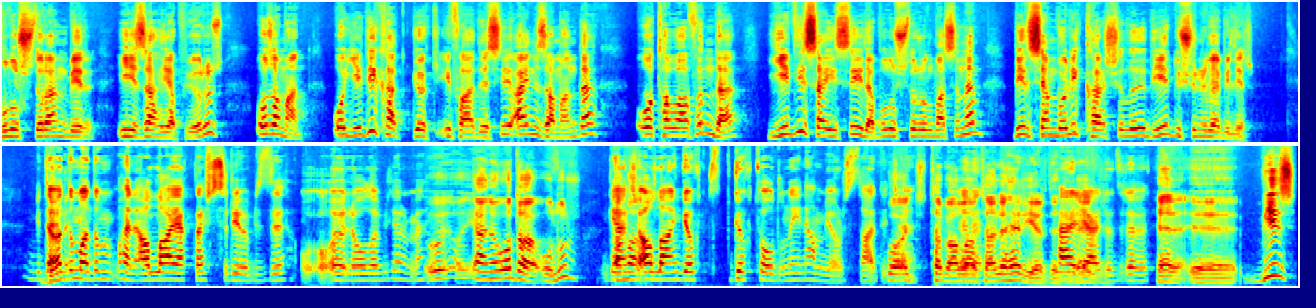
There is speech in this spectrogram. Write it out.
buluşturan bir izah yapıyoruz, o zaman o yedi kat gök ifadesi aynı zamanda o tavafın da yedi sayısıyla buluşturulmasının bir sembolik karşılığı diye düşünülebilir. Bir de Dene- adım adım hani Allah'a yaklaştırıyor bizi. O, o öyle olabilir mi? O- Yani o da olur. Gerçi ama Allah'ın gök, gökte olduğuna inanmıyoruz sadece. bu tabi Allah Evet. Teala her yerdedir. Her yerdedir evet. Her, e, biz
